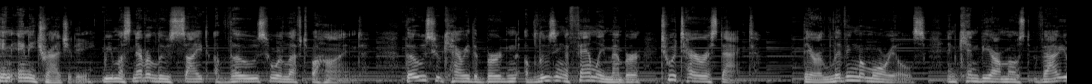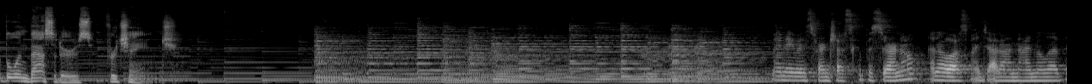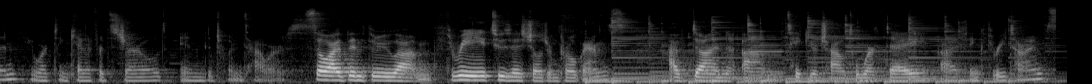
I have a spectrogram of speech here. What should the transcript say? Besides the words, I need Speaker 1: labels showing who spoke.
Speaker 1: In any tragedy, we must never lose sight of those who are left behind, those who carry the burden of losing a family member to a terrorist act. They are living memorials and can be our most valuable ambassadors for change.
Speaker 2: My name is Francesca Paserno, and I lost my dad on 9-11. He worked in Cantor Fitzgerald in the Twin Towers. So I've been through um, three Tuesdays Children programs. I've done um, Take Your Child to Work Day, I think three times.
